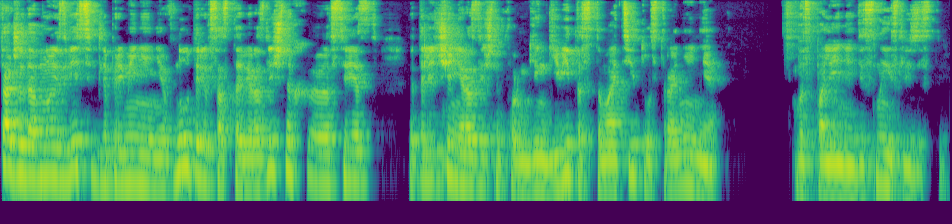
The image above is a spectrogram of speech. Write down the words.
также давно известен для применения внутрь в составе различных э, средств. Это лечение различных форм гингивита, стоматита, устранение воспаления десны и слизистой.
